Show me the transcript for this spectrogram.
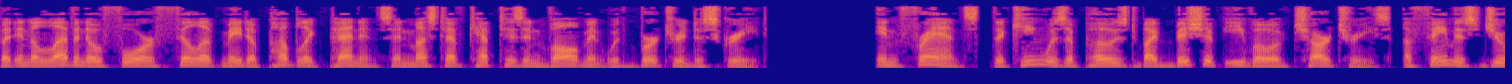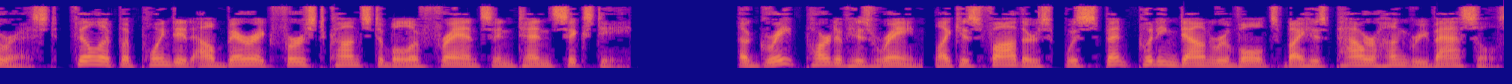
but in 1104 Philip made a public penance and must have kept his involvement with Bertrade discreet. In France, the king was opposed by Bishop Ivo of Chartres, a famous jurist. Philip appointed Alberic first constable of France in 1060. A great part of his reign, like his father's, was spent putting down revolts by his power-hungry vassals.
